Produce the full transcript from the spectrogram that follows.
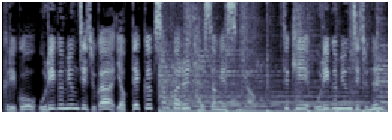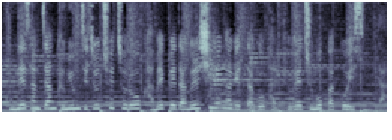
그리고 우리금융지주가 역대급 성과를 달성했으며 특히 우리금융지주는 국내 상장 금융지주 최초로 감액배당을 시행하겠다고 발표해 주목받고 있습니다.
